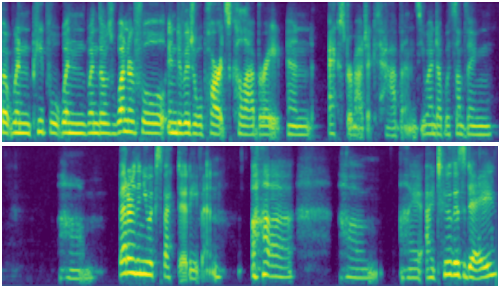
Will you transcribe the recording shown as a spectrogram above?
but when people when when those wonderful individual parts collaborate and extra magic happens, you end up with something um, better than you expected, even. Uh, um, I, I to this day,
